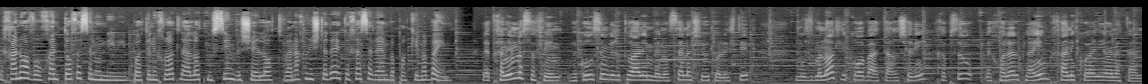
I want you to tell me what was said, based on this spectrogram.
הכנו עבורכן טופס אנונימי, בו אתן יכולות להעלות נושאים ושאלות, ואנחנו נשתדל להתייחס אליהם בפרקים הבאים. לתכנים נוספים וקורסים וירטואליים בנושא נשיות הוליסטית, מוזמנות לקרוא באתר שלי, חפשו לחולל פלאים חני כהן יונתן.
